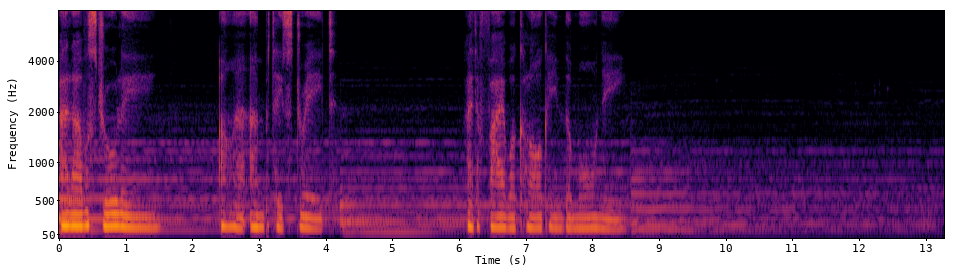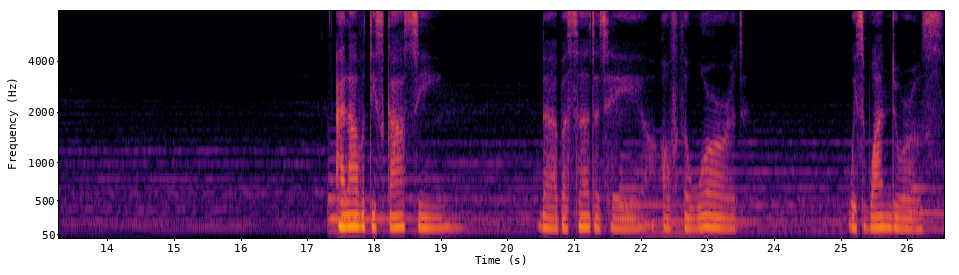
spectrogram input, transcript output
I love strolling on an empty street at five o'clock in the morning. I love discussing the absurdity of the world with wanderers.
